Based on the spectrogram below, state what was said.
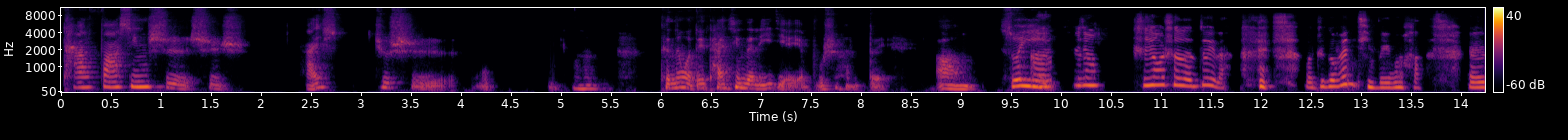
他发心是是是，还是就是我，嗯，可能我对贪心的理解也不是很对，嗯，所以。师兄师兄说的对的，我这个问题没问好，呃，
